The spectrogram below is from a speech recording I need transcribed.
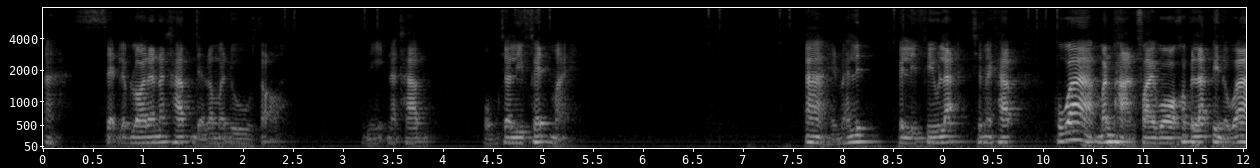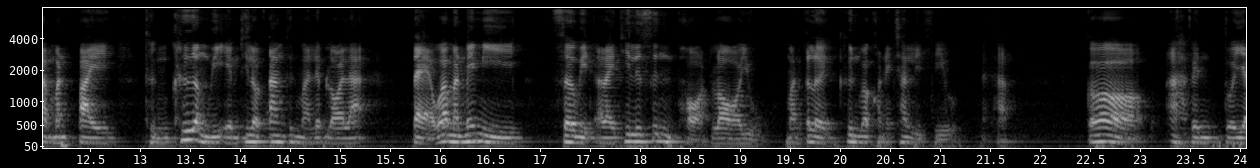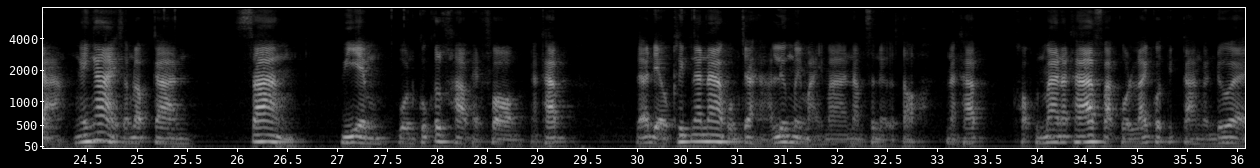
อะ เสร็จเรียบร้อยแล้วนะครับ เดี๋ยวเรามาดูต่อนี้นะครับ ผมจะรีเฟซใหม่อ่าเห็นไหมเป็นรีฟิลล้วใช่ไหมครับ เพราะว่ามันผ่านไฟวอลเข้าไปแล้วเพียงแต่ว่ามันไปถึงเครื่อง VM ที่เราตั้งขึ้นมาเรียบร้อยแล้วแต่ว่ามันไม่มีเซอร์วิสอะไรที่ listen port รออยู่ มันก็เลยขึ้นว่า connection refill นะครับ ก็อ่าเป็นตัวอย่างง่ายๆสำหรับการสร้าง VM บน Google Cloud Platform นะครับ แล้วเดี๋ยวคลิปหน้าๆผมจะหาเรื่องใหม่ ๆ มานำเสนอต่อนะครับ ขอบคุณมากนะครับ ฝากกดไลค์กดติดตามกันด้วย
